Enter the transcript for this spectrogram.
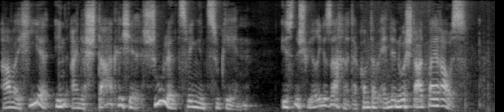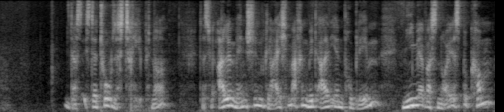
Aber hier in eine staatliche Schule zwingend zu gehen, ist eine schwierige Sache. Da kommt am Ende nur Staat bei raus. Das ist der Todestrieb, ne? dass wir alle Menschen gleich machen mit all ihren Problemen, nie mehr was Neues bekommen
